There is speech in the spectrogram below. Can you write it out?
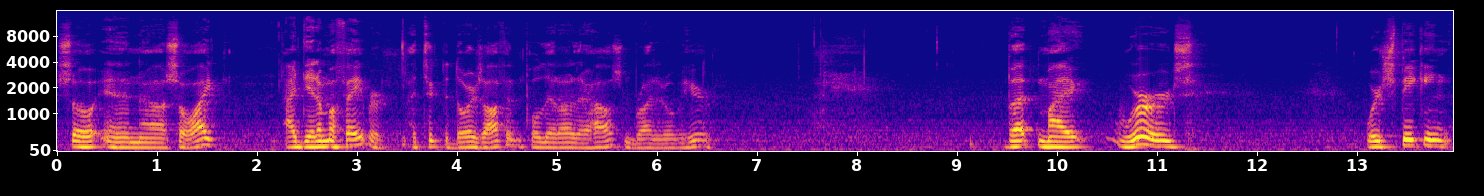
So and uh, so I, I did them a favor. I took the doors off it and pulled it out of their house and brought it over here. But my words were speaking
